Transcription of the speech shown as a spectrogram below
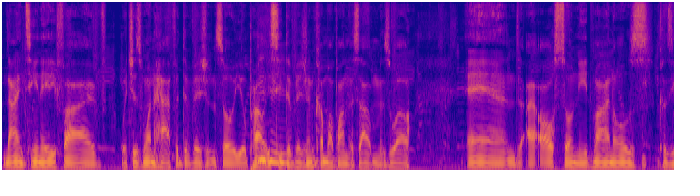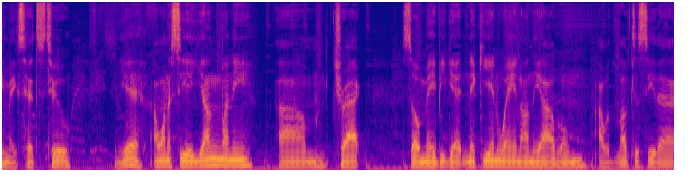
1985, which is one half of dvsn. So you'll probably mm-hmm. see dvsn come up on this album as well. And I also need Vinylz because he makes hits too. And yeah, I want to see a Young Money um, track so maybe get Nicki and Wayne on the album. I would love to see that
